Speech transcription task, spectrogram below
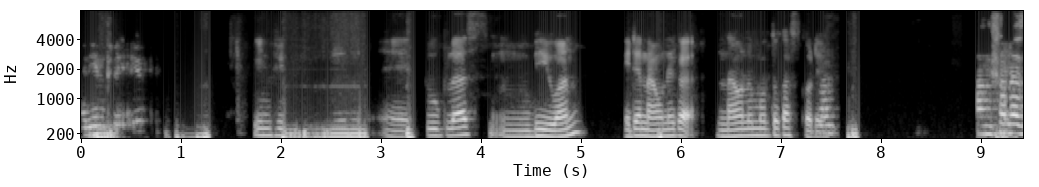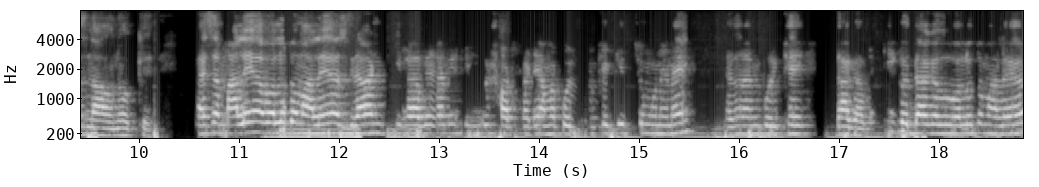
আর infinitive to plus V one এটা নাউনের নাউনের মতো কাজ করে। ফাংশন অ্যাজ নাউন ওকে আচ্ছা মালেহা বলো তো কীভাবে আমি চিনবো শর্টকাটে আমার পরীক্ষায় কিচ্ছু মনে নাই এখন আমি পরীক্ষায় দাগাবো। কি করে দাগাবো বলো তো মালেহা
